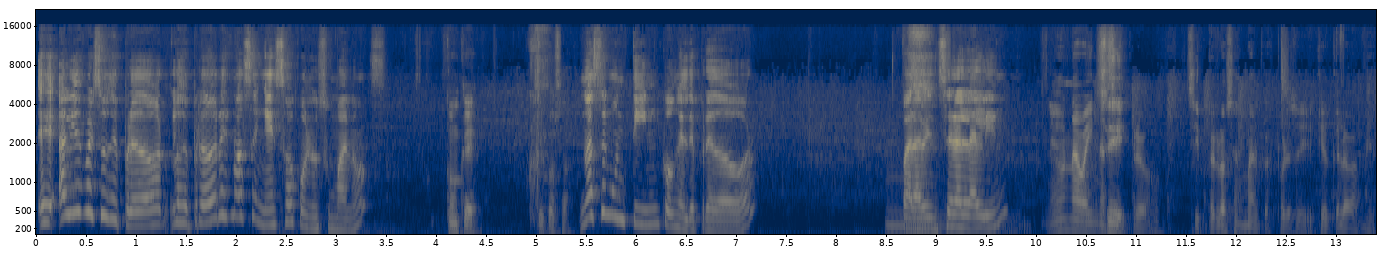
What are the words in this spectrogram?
eh, Aliens vs Depredador, ¿los depredadores no hacen eso con los humanos? ¿Con qué? ¿Qué cosa? ¿No hacen un team con el depredador? ¿Para vencer al alien? Es una vaina Sí. así, pero. Sí, pero lo hacen mal, pues por eso yo quiero que lo hagan bien.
